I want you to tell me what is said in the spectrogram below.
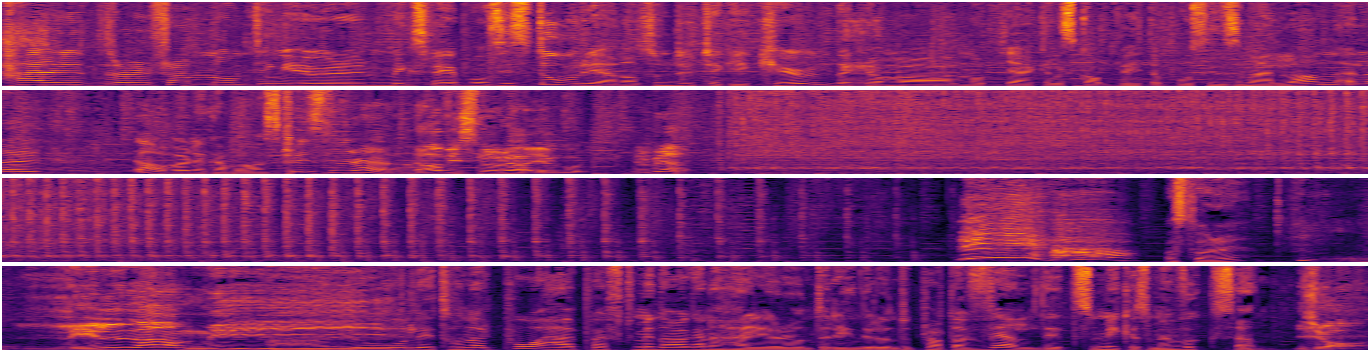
Här drar du fram någonting ur Mix Megapols historia, något som du tycker är kul. Det kan Mm. vara något jäkelskap vi hittar på sinsemellan eller ja, vad det nu kan vara. Ska vi snurra då? Ja, vi snurrar. Jag går... Är du beredd? Vad står det? Lilla My. Ah, roligt. Hon höll på här på eftermiddagarna härjade runt och ringde runt och pratade väldigt mycket som en vuxen. Ja,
